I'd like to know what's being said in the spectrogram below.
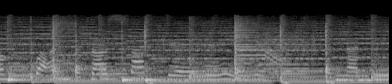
sampan tak sakit Nani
